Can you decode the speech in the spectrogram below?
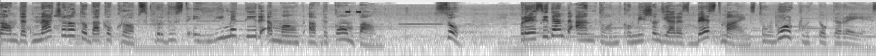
found that natural tobacco crops produced a limited amount of the compound. So, President Anton commissioned Yara's best minds to work with Dr. Reyes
